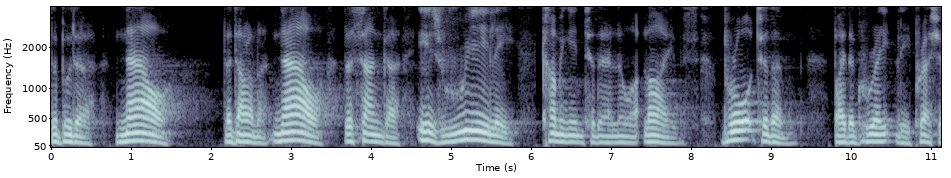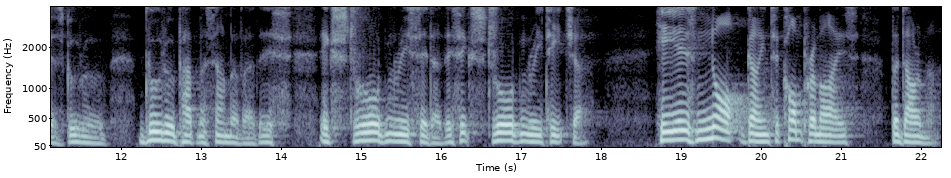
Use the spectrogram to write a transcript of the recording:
the Buddha, now the Dharma, now the Sangha is really coming into their lives, brought to them by the greatly precious Guru, Guru Padmasambhava, this extraordinary Siddha, this extraordinary teacher. He is not going to compromise the Dharma.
